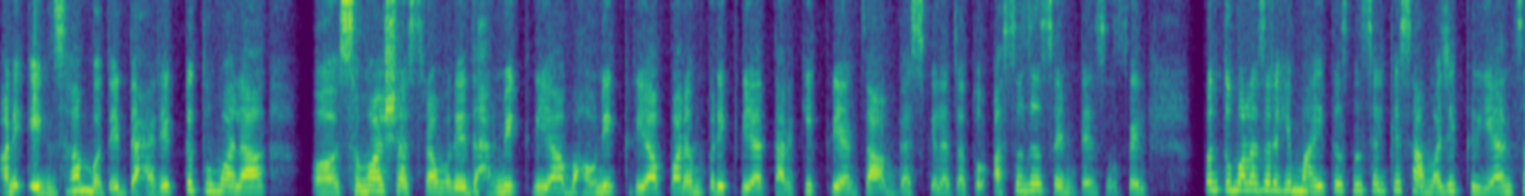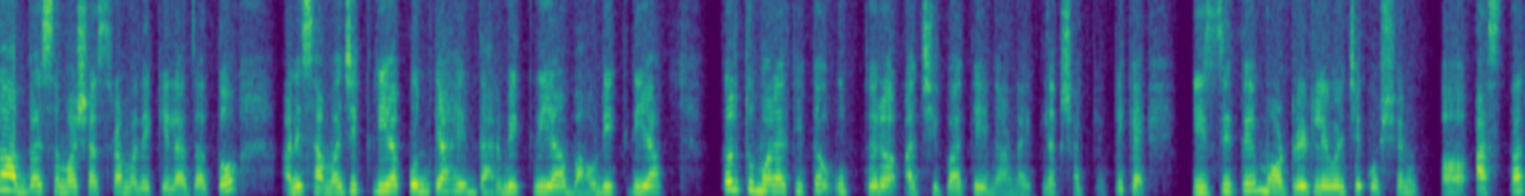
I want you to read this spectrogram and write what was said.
आणि एक्झाममध्ये डायरेक्ट तुम्हाला समाजशास्त्रामध्ये धार्मिक क्रिया भावनिक क्रिया पारंपरिक क्रिया तार्किक क्रियांचा अभ्यास केला जातो. असं जर सेंटेन्स असेल पण तुम्हाला जर हे माहीतच नसेल की सामाजिक क्रियांचा अभ्यास समाजशास्त्रामध्ये केला जातो आणि सामाजिक क्रिया कोणत्या आहेत? धार्मिक क्रिया भावनिक क्रिया? तर तुम्हाला तिथं उत्तरं अजिबात येणार नाहीत लक्षात घ्या ठीक आहे? इझी ते मॉडरेट लेवलचे क्वेश्चन असतात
